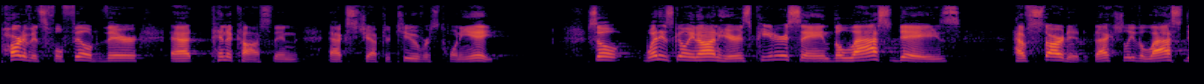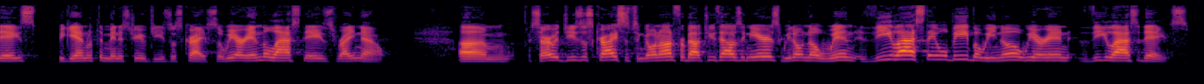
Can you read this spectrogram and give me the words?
part of it's fulfilled there at Pentecost in Acts chapter 2, verse 28. So, what is going on here is Peter is saying the last days have started. Actually, the last days began with the ministry of Jesus Christ. So, we are in the last days right now. Um, started with Jesus Christ. It's been going on for about 2,000 years. We don't know when the last day will be, but we know we are in the last days.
